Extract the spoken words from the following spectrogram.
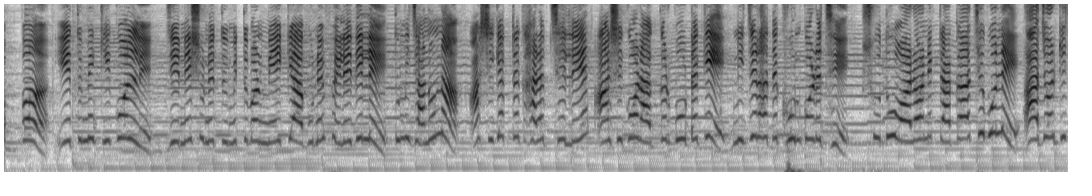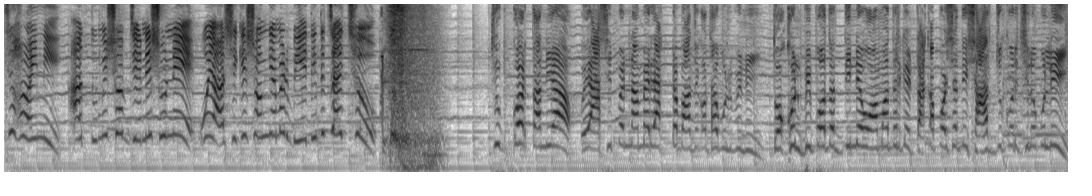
আব্বা, এ তুমি কি করলে? জেনে শুনে তুমি তোমার মেয়েকে আগুনে ফেলে দিলে। তুমি জানো না, আশিক একটা খারাপ ছেলে। আশিক ওর আগ্গার বউটাকে নিজের হাতে খুন করেছে। শুধু ওর অনেক টাকা আছে বলে আজ ওর কিছু হয়নি। আর তুমি সব জেনে শুনে ওই আশিকের সঙ্গে আমার বিয়ে দিতে চাইছো? চুপ কর, তানিয়া। ওই আসিফের নামের একটা বাজে কথা বলবি নি। তখন বিপদের দিনে ও আমাদেরকে টাকা পয়সা দিয়ে সাহায্য করেছিল বলি।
